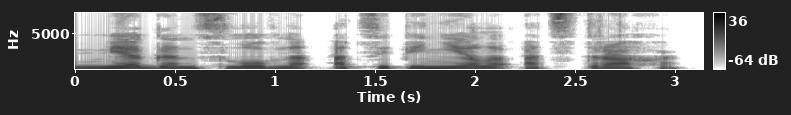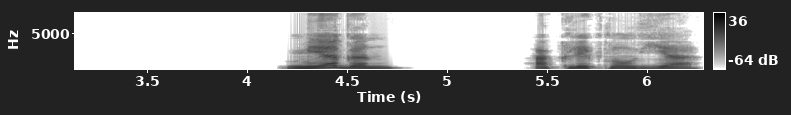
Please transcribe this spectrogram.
Меган словно оцепенела от страха. «Меган!» — окликнул я.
